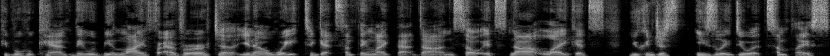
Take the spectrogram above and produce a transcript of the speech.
people who can't, they would be in line forever to, you know, wait to get something like that done. So it's not like it's, you can just easily do it someplace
